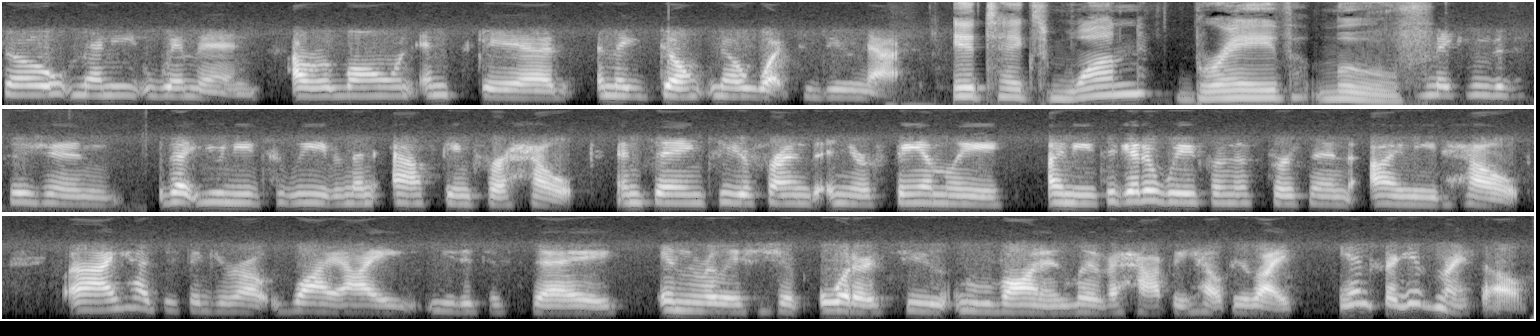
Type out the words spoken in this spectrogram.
so many women are alone and scared and they don't know what to do next. It takes one brave move. Making the decision that you need to leave and then asking for help and saying to your friends and your family, I need to get away from this person. I need help. I had to figure out why I needed to stay in the relationship in order to move on and live a happy, healthy life and forgive myself.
